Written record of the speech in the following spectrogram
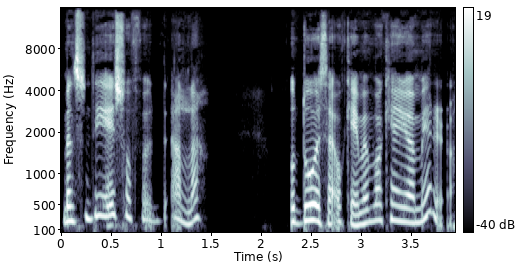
men så det är så för alla. Och då är det så här, okej, okay, men vad kan jag göra med det då?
